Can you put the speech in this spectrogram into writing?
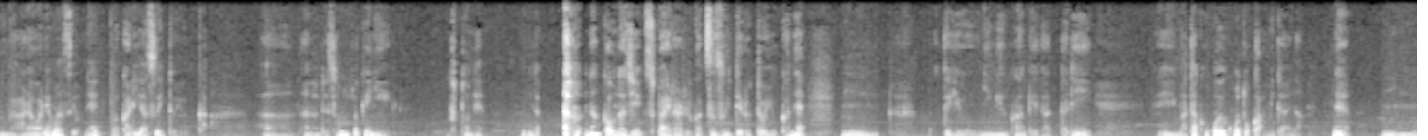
が現れますよね。分かりやすいというか。あなのでその時にふとね なんか同じスパイラルが続いてるというかね、うん、っていう人間関係だったり、えー、またかこういうとかみたいな。ね、うん、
